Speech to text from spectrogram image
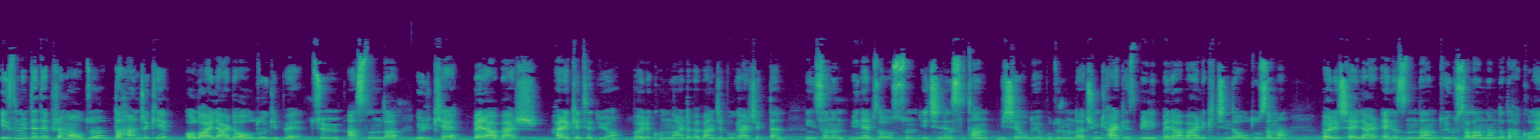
İzmir'de deprem oldu. Daha önceki olaylarda olduğu gibi tüm aslında ülke beraber hareket ediyor böyle konularda ve bence bu gerçekten insanın bir nebze olsun içini ısıtan bir şey oluyor bu durumda. Çünkü herkes birlik beraberlik içinde olduğu zaman böyle şeyler en azından duygusal anlamda daha kolay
